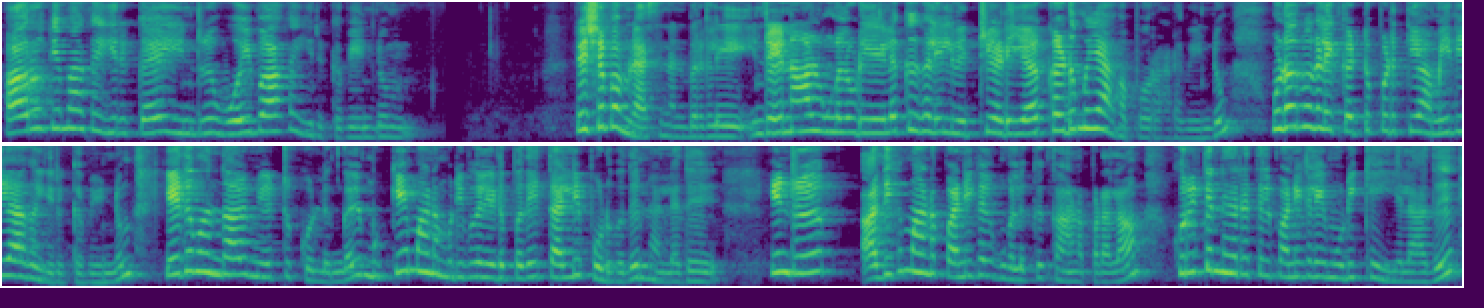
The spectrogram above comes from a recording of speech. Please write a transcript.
ஆரோக்கியமாக இருக்க இன்று ஓய்வாக இருக்க வேண்டும். ரிஷபம் ராசி நண்பர்களே இன்றைய நாள் உங்களுடைய இலக்குகளில் வெற்றியடைய கடுமையாக போராட வேண்டும். உணர்வுகளை கட்டுப்படுத்தி அமைதியாக இருக்க வேண்டும். எது வந்தாலும் ஏற்றுக்கொள்ளுங்கள். முக்கியமான முடிவுகள் எடுப்பதை தள்ளி போடுவது நல்லது. இன்று அதிகமான பணிகள் உங்களுக்கு காணப்படலாம். குறித்த நேரத்தில் பணிகளை முடிக்க இயலாது.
